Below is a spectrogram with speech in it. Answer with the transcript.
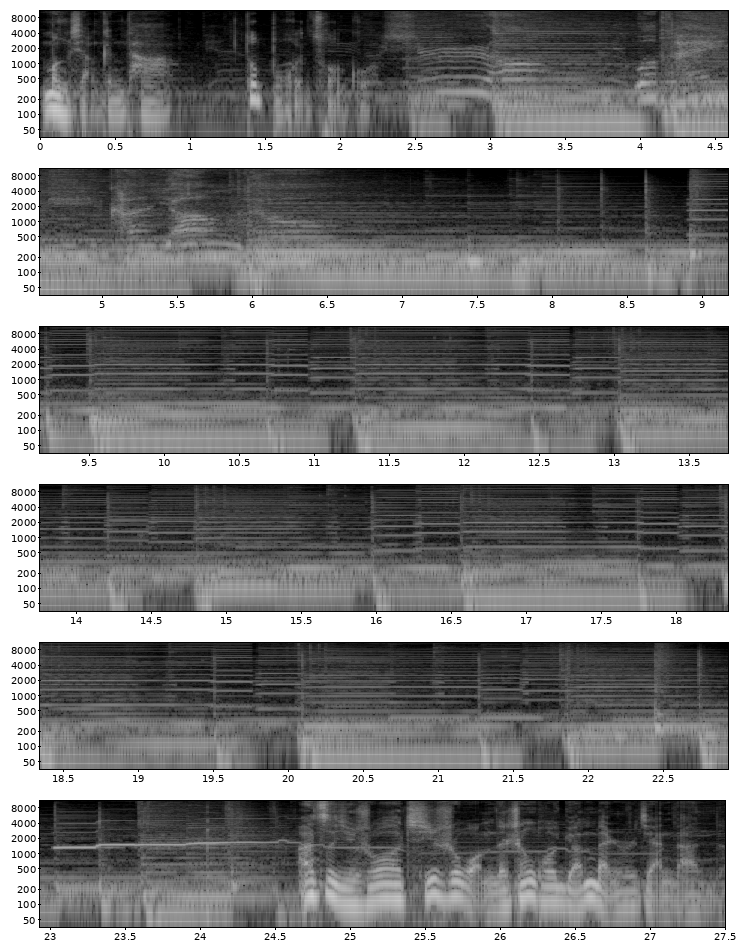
梦想跟他都不会错过。我陪你看杨柳而自己说其实我们的生活原本是简单的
